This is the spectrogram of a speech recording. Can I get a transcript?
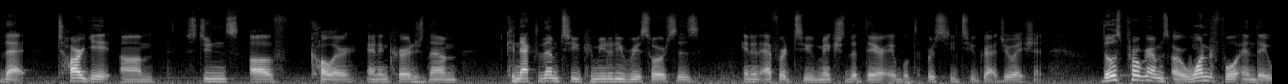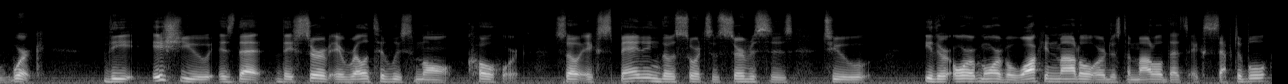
that target um, students of color and encourage them, connect them to community resources in an effort to make sure that they are able to proceed to graduation. Those programs are wonderful and they work. The issue is that they serve a relatively small cohort. So expanding those sorts of services to either or more of a walk-in model or just a model that's acceptable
